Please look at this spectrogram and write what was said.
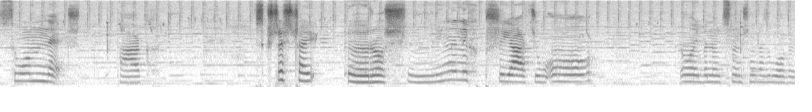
Słoneczny, tak. Wskrzeszczaj y, roślinnych przyjaciół. O, oj, będę mieć słonecznika z głowy.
